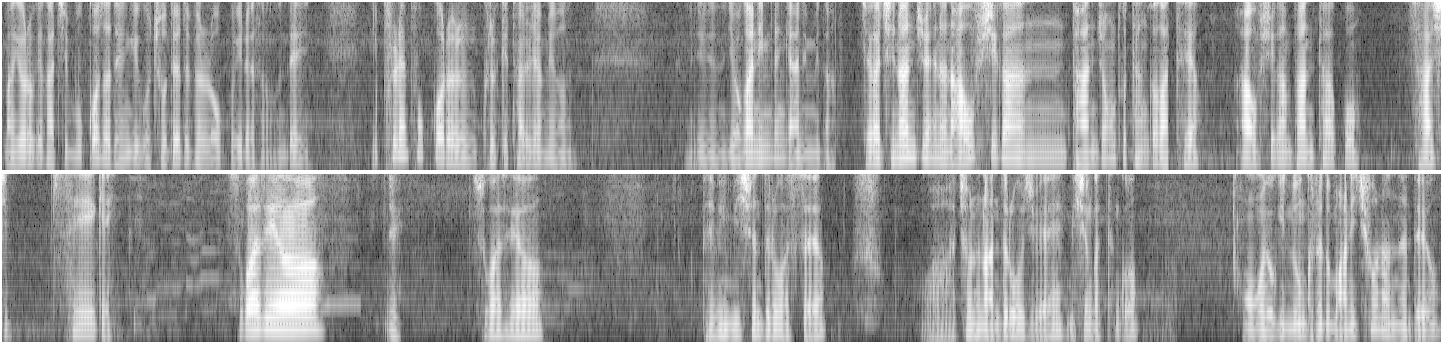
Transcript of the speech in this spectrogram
막 여러 개 같이 묶어서 댕기고 조대도 별로 없고 이래서 근데 이 플랫폼 거를 그렇게 타려면 예, 여간 힘든 게 아닙니다. 제가 지난주에는 9시간 반 정도 탄 것 같아요. 9시간 반 타고 43개. 수고하세요. 네. 수고하세요. 뱀이 미션 들어왔어요? 와, 저는 안 들어오지 왜? 미션 같은 거? 어, 여기 눈 그래도 많이 치워놨는데요?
